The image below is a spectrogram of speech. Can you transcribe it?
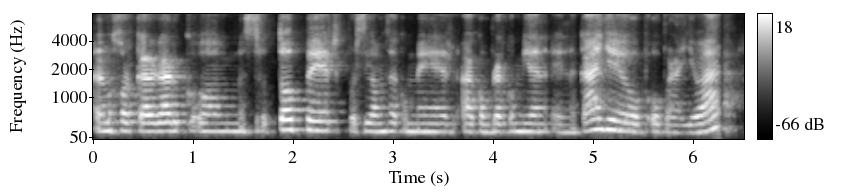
a lo mejor cargar con nuestro topper por si vamos a comer, a comprar comida en la calle o para llevar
